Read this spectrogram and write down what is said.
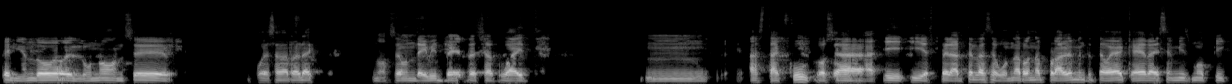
teniendo el 111 puedes agarrar a no sé, un David Bell, Rashad White, mm, hasta Cook, o sea, y, esperarte en la segunda ronda, probablemente te vaya a caer a ese mismo pick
